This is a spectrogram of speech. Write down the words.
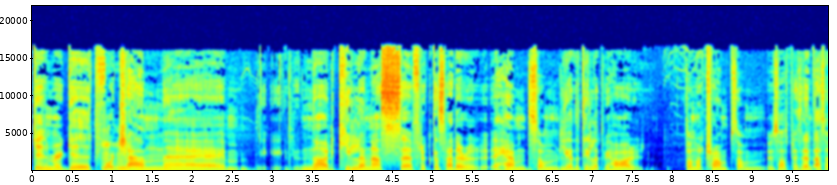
Gamergate, 4chan, eh, nördkillarnas eh, fruktansvärda hämnd som leder till att vi har Donald Trump som USAs president. Alltså,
